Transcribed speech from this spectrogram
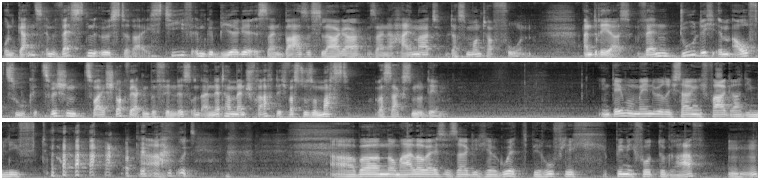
Und ganz im Westen Österreichs, tief im Gebirge, ist sein Basislager, seine Heimat, das Montafon. Andreas, wenn du dich im Aufzug zwischen zwei Stockwerken befindest und ein netter Mensch fragt dich, was du so machst, was sagst du dem? In dem Moment würde ich sagen, ich fahre gerade im Lift. okay, ah. gut. Aber normalerweise sage ich ja gut, beruflich bin ich Fotograf mhm.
